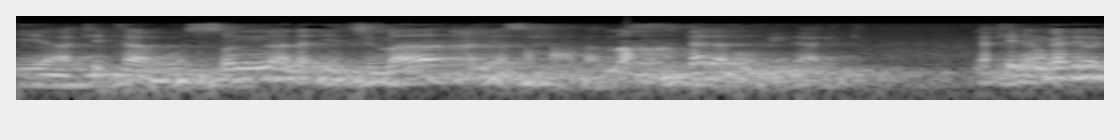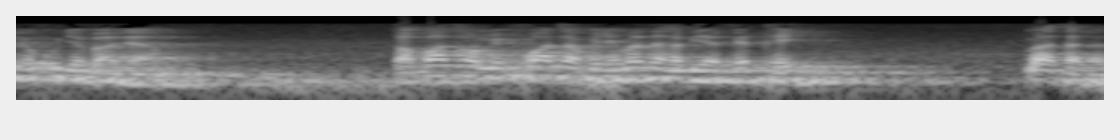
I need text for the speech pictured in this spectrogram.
يا كتاب والسنة إجماعا يا صحابة. ما اختلفوا في ذلك. لكن أم قليل يكو جبالا طباتهم يفواتا في مذهب يا فقهي. مثلا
